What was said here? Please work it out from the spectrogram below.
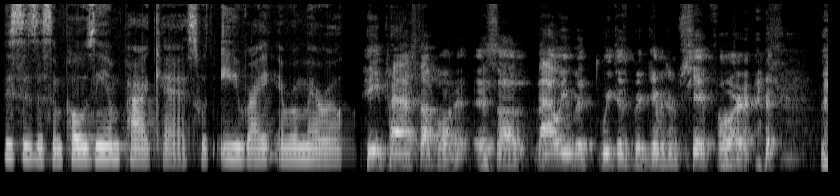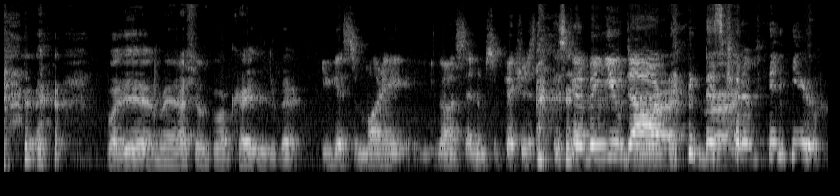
This is a Symposium podcast with E. Wright and Romero. He passed up on it, and so now we been, we just been giving him shit for it. but yeah, man, that shit was going crazy today. You get some money, you're gonna send him some pictures. This could have been you, dog. Right, this right. could have been you.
